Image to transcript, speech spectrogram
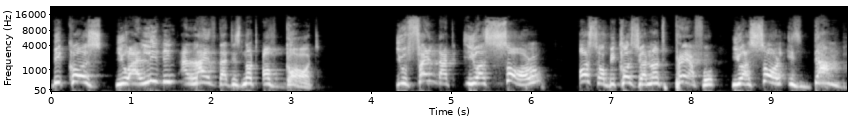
because you are living a life that is not of God, you find that your soul, also because you are not prayerful, your soul is dumb.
